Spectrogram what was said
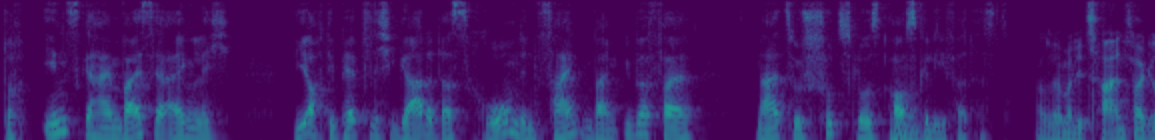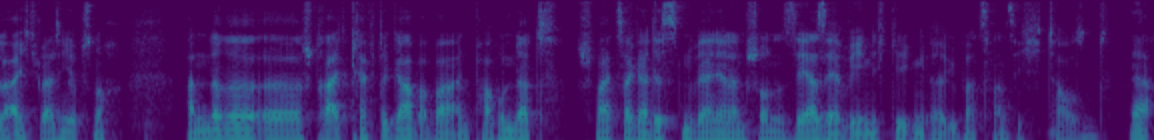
Doch insgeheim weiß er eigentlich, wie auch die päpstliche Garde, dass Rom den Feinden beim Überfall nahezu schutzlos mhm. ausgeliefert ist. Also wenn man die Zahlen vergleicht, ich weiß nicht, ob es noch andere äh, Streitkräfte gab, aber ein paar hundert Schweizer Gardisten wären ja dann schon sehr, sehr wenig gegen äh, über 20.000. Ja,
